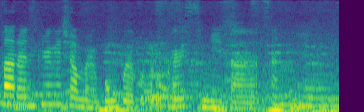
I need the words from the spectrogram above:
다른 필기 시험을 공부해 보도록 하겠습니다. 안녕.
